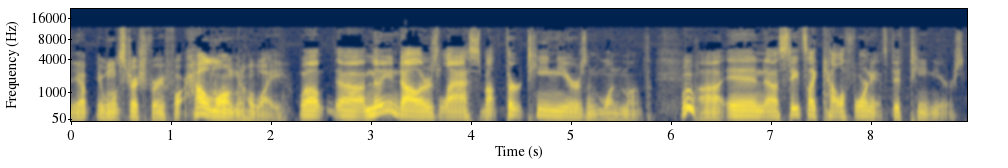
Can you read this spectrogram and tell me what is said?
Yep. It won't stretch very far. How long in Hawaii? Well, uh, a million dollars lasts about 13 years and one month. Uh, in uh, states like California, it's 15 years.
